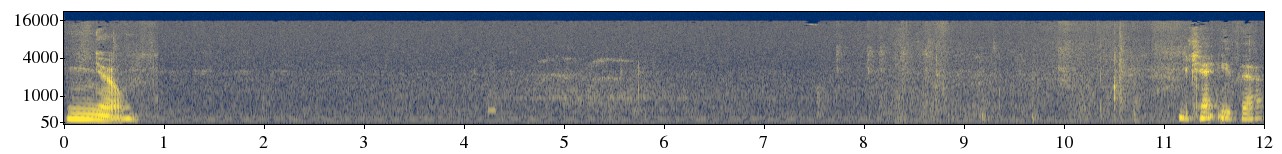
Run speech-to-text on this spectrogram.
No. You can't eat that.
